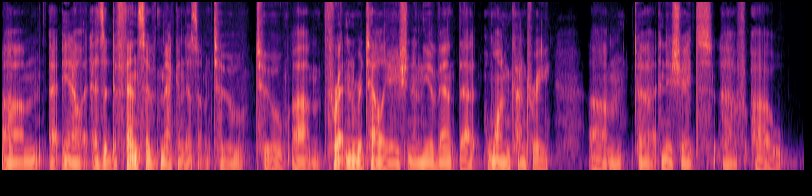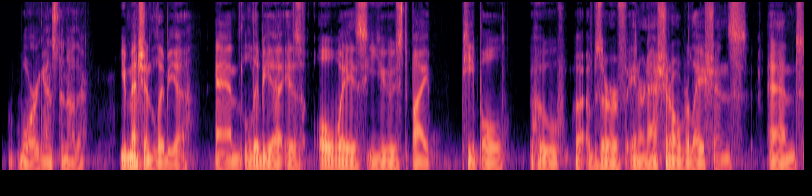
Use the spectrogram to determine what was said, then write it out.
um, you know, as a defensive mechanism to to um, threaten retaliation in the event that one country um, uh, initiates uh, uh, war against another. You mentioned Libya, and Libya is always used by people who observe international relations and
